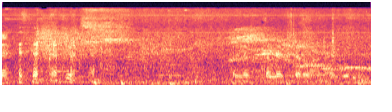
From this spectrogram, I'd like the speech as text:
Poner pizza. Kalat-kalat ka rin.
